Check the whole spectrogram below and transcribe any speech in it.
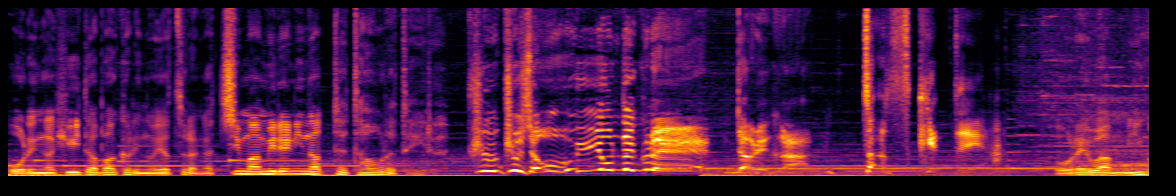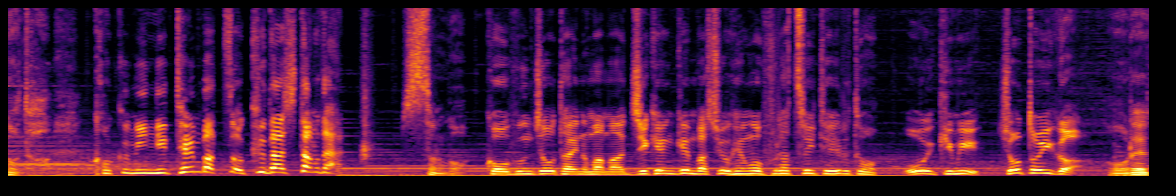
俺が引いたばかりの奴らが血まみれになって倒れている。救急車を呼んでくれ誰か助けて俺は見事国民に天罰を下したのだ。その後興奮状態のまま事件現場周辺をふらついていると「おい君ちょっといいか?」俺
